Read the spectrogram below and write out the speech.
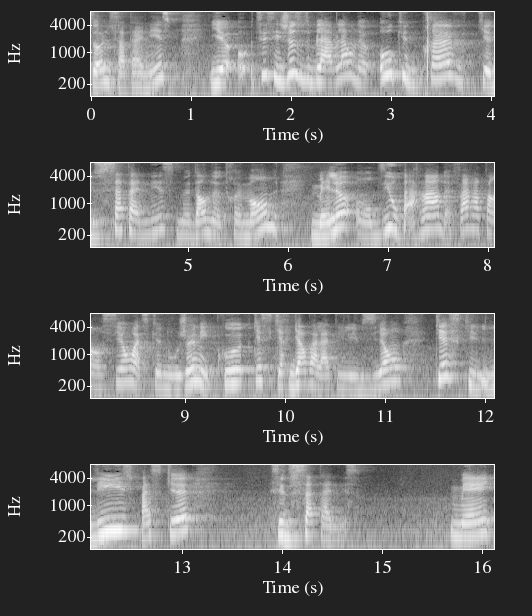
Ça, le satanisme? C'est juste du blabla, on n'a aucune preuve qu'il y a du satanisme dans notre monde, mais là, on dit aux parents de faire attention à ce que nos jeunes écoutent, qu'est-ce qu'ils regardent à la télévision, qu'est-ce qu'ils lisent, parce que c'est du satanisme. Mais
